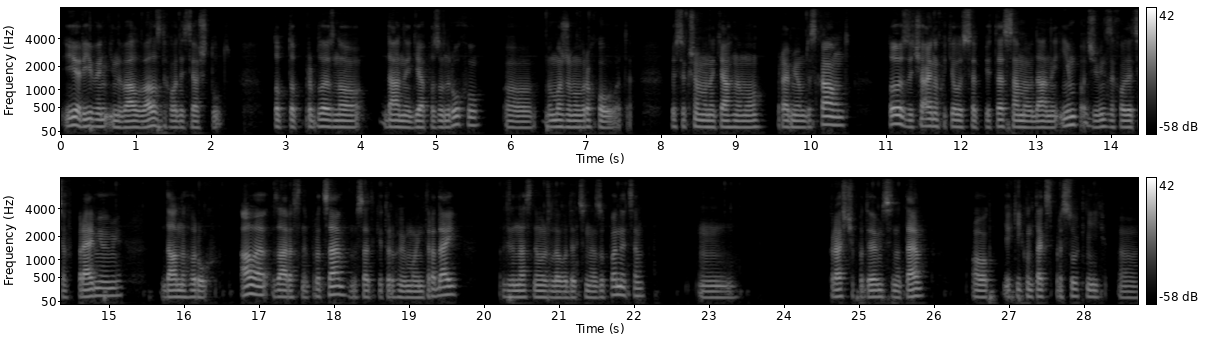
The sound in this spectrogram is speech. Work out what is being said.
і рівень інвел well знаходиться аж тут. Тобто приблизно даний діапазон руху е, ми можемо враховувати. Плюс, якщо ми натягнемо преміум дискаунт, то, звичайно, хотілося б піти саме в даний імп, адже він знаходиться в преміумі даного руху. Але зараз не про це. Ми все-таки торгуємо інтрадей. Для нас неважливо, де ціна зупиниться. Краще подивимося на те, який контекст присутній е,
